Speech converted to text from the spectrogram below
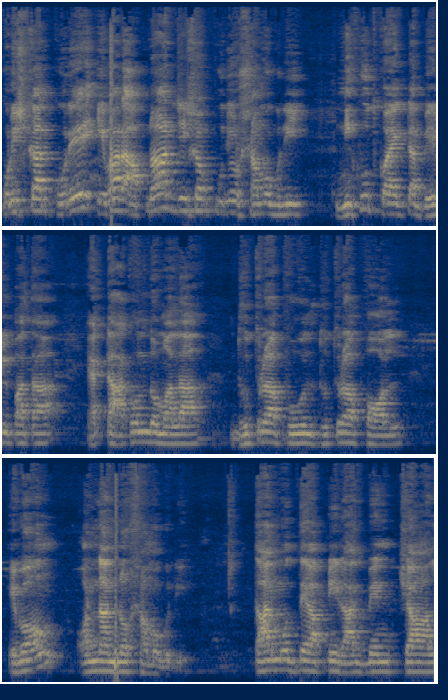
পরিষ্কার করে এবার আপনার যেসব পুজোর সামগ্রী, নিখুঁত কয়েকটা বেলপাতা একটা আকন্দমালা, ধুতরা ফুল, ধুতরা ফল এবং অন্যান্য সামগ্রী। তার মধ্যে আপনি রাখবেন চাল,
